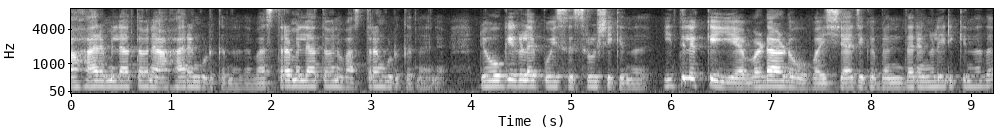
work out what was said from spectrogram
ആഹാരമില്ലാത്തവന് ആഹാരം കൊടുക്കുന്നത് വസ്ത്രമില്ലാത്തവൻ വസ്ത്രം കൊടുക്കുന്നതിന് രോഗികളെ പോയി ശുശ്രൂഷിക്കുന്നത്. ഇതിലൊക്കെ എവിടാടോ വൈശാചിക ബന്ധനങ്ങളിരിക്കുന്നത്?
